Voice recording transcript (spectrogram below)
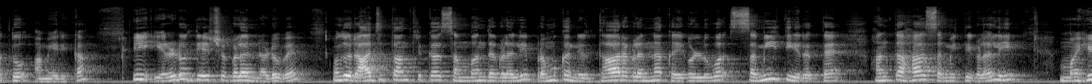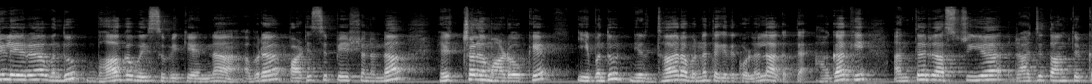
ಮತ್ತು ಅಮೇರಿಕ. ಈ ಎರಡು ದೇಶಗಳ ನಡುವೆ ಒಂದು ರಾಜತಾಂತ್ರಿಕ ಸಂಬಂಧಗಳಲ್ಲಿ ಪ್ರಮುಖ ನಿರ್ಧಾರಗಳನ್ನು ಕೈಗೊಳ್ಳುವ ಸಮಿತಿ ಇರುತ್ತೆ. ಅಂತಹ ಸಮಿತಿಗಳಲ್ಲಿ ಮಹಿಳೆಯರ ಒಂದು ಭಾಗವಹಿಸುವಿಕೆಯನ್ನು, ಅವರ ಪಾರ್ಟಿಸಿಪೇಷನನ್ನು ಹೆಚ್ಚಳ ಮಾಡೋಕೆ ಈ ಒಂದು ನಿರ್ಧಾರವನ್ನು ತೆಗೆದುಕೊಳ್ಳಲಾಗುತ್ತೆ. ಹಾಗಾಗಿ ಅಂತಾರಾಷ್ಟ್ರೀಯ ರಾಜತಾಂತ್ರಿಕ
